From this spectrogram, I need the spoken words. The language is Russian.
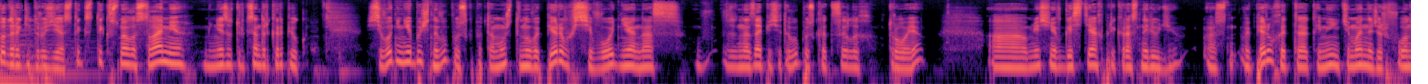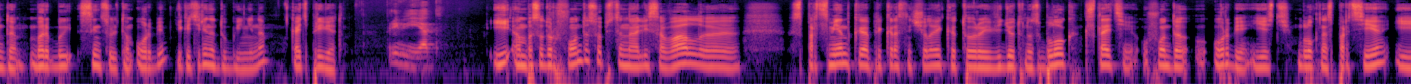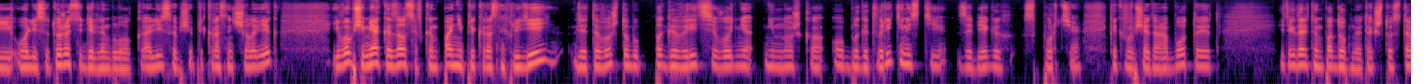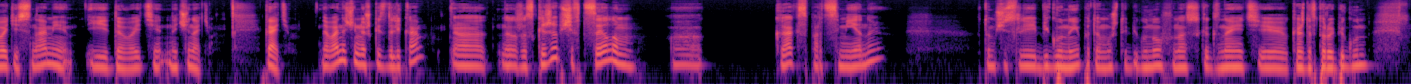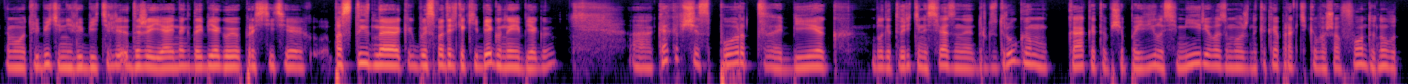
что, дорогие друзья, стык-стык снова с вами. Меня зовут Александр Карпюк. Сегодня необычный выпуск, потому что, ну, во-первых, сегодня нас на записи этого выпуска целых трое. А у меня сегодня в гостях прекрасные люди. А во-первых, это комьюнити-менеджер фонда борьбы с инсультом Орби Екатерина Дубынина. Кать, привет. Привет. И амбассадор фонда, собственно, Алиса Вал, э, спортсменка, прекрасный человек, который ведет у нас блог. Кстати, у фонда Орби есть блог на спорте, и у Алисы тоже есть отдельный блог. Алиса вообще прекрасный человек. И, в общем, я оказался в компании прекрасных людей для того, чтобы поговорить сегодня немножко о благотворительности, забегах, спорте, как вообще это работает и так далее и тому подобное. Так что оставайтесь с нами и давайте начинать. Кать, давай начнем немножко издалека. А, расскажи вообще в целом, а, как спортсмены том числе бегуны, потому что бегунов у нас, как знаете, каждый второй бегун. Вот, любитель, не любитель. Даже я иногда бегаю, простите. Постыдно как бы смотреть, как я бегаю, но я бегаю. А как вообще спорт, бег, благотворительность связаны друг с другом? Как это вообще появилось в мире, возможно? Какая практика вашего фонда? Ну вот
